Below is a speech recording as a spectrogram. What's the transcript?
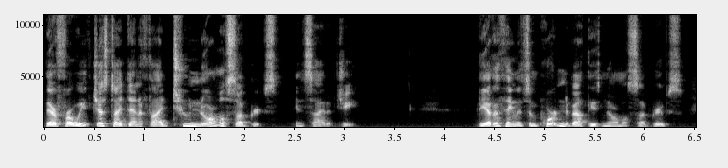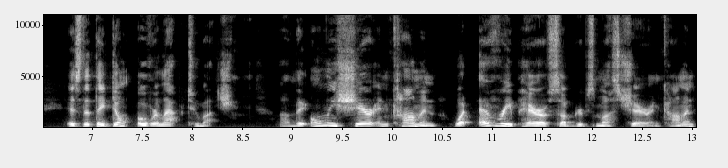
Therefore, we've just identified two normal subgroups inside of G. The other thing that's important about these normal subgroups is that they don't overlap too much. Um, they only share in common what every pair of subgroups must share in common,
